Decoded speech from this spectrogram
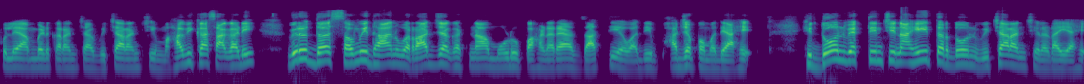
फुले आंबेडकरांच्या विचारांची महाविकास आघाडी विरुद्ध संविधान व राज्यघटना मोडू पाहणाऱ्या जातीयवादी भाजपमध्ये आहे. ही दोन व्यक्तींची नाही तर दोन विचारांची लढाई आहे.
